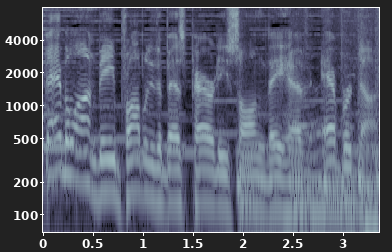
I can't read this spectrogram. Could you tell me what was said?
Babylon Bee, probably the best parody song they have ever done.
